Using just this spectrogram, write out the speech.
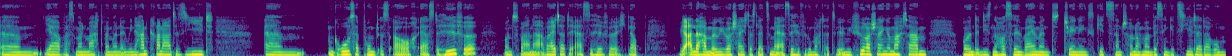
ähm, ja, was man macht, wenn man irgendwie eine Handgranate sieht. Ähm, ein großer Punkt ist auch Erste Hilfe und zwar eine erweiterte Erste Hilfe. Ich glaube, wir alle haben irgendwie wahrscheinlich das letzte Mal Erste Hilfe gemacht, als wir irgendwie Führerschein gemacht haben. Und in diesen Hostile Environment Trainings geht es dann schon noch mal ein bisschen gezielter darum,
